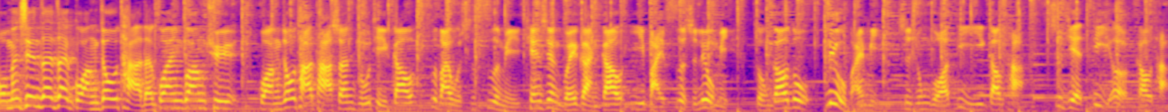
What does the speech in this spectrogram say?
我们现在在广州塔的观光区。广州塔塔身主体高四百五十四米，天线轨杆高一百四十六米，总高度六百米，是中国第一高塔，世界第二高塔，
